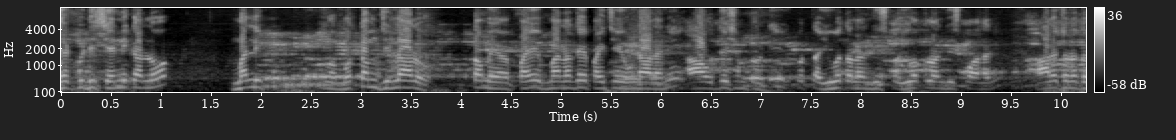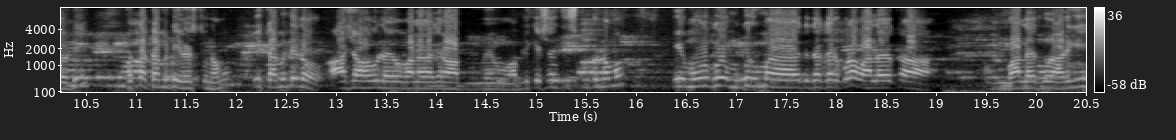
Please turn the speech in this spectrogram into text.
జడ్పీటీసీ ఎన్నికల్లో మళ్ళీ మొత్తం జిల్లాలో మొత్తం పై మనదే పై చేయి ఉండాలని ఆ ఉద్దేశంతో కొత్త యువతలను తీసుకో యువకులను తీసుకోవాలని ఆలోచనతోటి కొత్త కమిటీ వేస్తున్నాము. ఈ కమిటీలో ఆశాహులు వాళ్ళ దగ్గర మేము అప్లికేషన్ తీసుకుంటున్నాము. ఈ ముగ్గురు ముగ్గురు మా దగ్గర కూడా వాళ్ళ యొక్క వాళ్ళ దగ్గర అడిగి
